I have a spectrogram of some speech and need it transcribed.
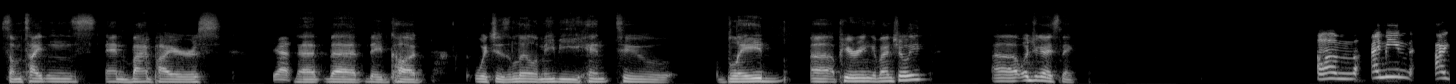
some Titans and vampires Yes. that that they've caught, which is a little maybe hint to Blade uh, appearing eventually. Uh, what do you guys think? Um, I mean, I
